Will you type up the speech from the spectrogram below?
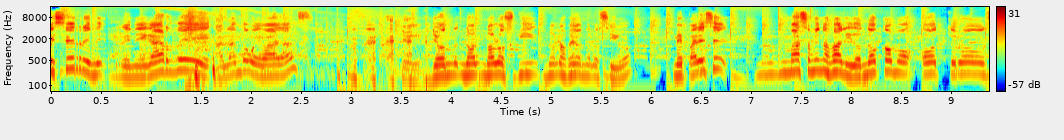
ese rene- renegar de hablando huevadas, que yo no, no- no los vi, no los veo, no los sigo, me parece más o menos válido, no como otros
